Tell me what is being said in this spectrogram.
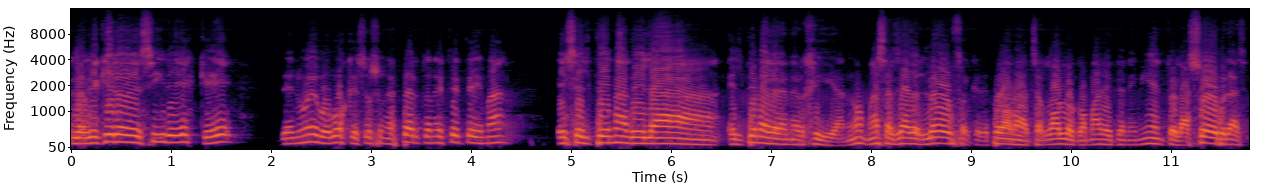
Lo que quiero decir es que, de nuevo, vos que sos un experto en este tema, es el tema de la, el tema de la energía, ¿no? Más allá del loafer, que después vamos a charlarlo con más detenimiento, las obras,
